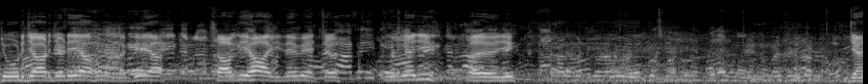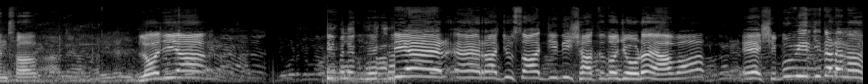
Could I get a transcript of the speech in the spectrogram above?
ਜੋੜ ਜਾੜ ਜਿਹੜੇ ਆ ਹੋਣ ਲੱਗੇ ਆ ਸਭ ਦੀ ਹਾਜ਼ਰੀ ਦੇ ਵਿੱਚ। ਠੀਕ ਹੈ ਜੀ? ਆਇਓ ਜੀ। ਜੈਨ ਸਾਹਿਬ। ਲੋ ਜੀ ਆ। ਜੀ, ਇਹ ਰਾਜੂ ਸਾਜ ਜੀ ਦੀ ਛੱਤ ਤੋਂ ਜੋੜ ਹੋਇਆ ਵਾ। ਇਹ ਸ਼ਿਬੂ ਵੀਰ ਜੀ ਤੁਹਾਡਾ ਨਾਂ?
